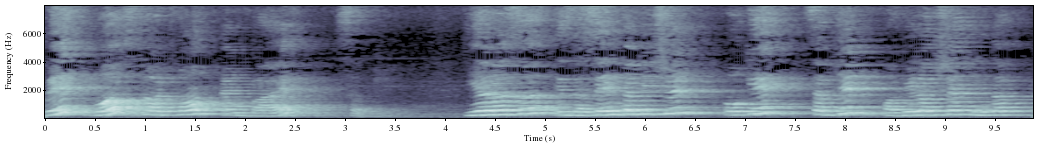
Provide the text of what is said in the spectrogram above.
with verbs third form and by subject. Here also is the same condition. Okay, subject or will or shall in the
